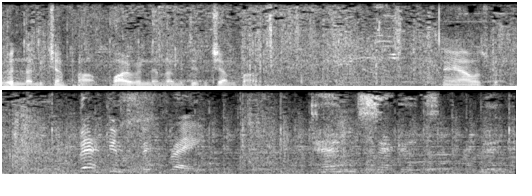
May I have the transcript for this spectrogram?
wouldn't let me jump up. Why wouldn't it let me do the jump up? Yeah, I was. Back into the fray. Ten seconds remaining.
